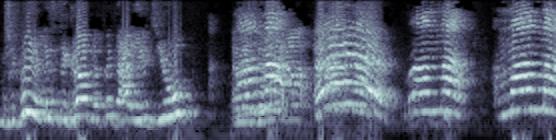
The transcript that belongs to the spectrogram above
مش شايفين الانستغرام لفيت على اليوتيوب؟ جماعة. إيه ماما ماما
